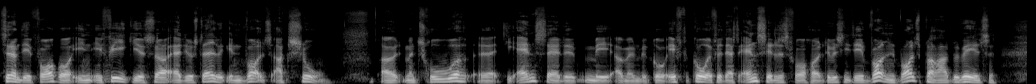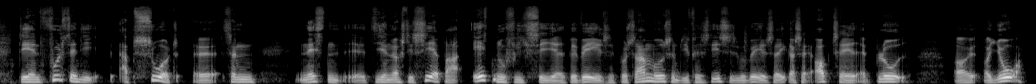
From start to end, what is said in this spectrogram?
selvom det foregår i en effigie, så er det jo stadigvæk en voldsaktion. Og man truer øh, de ansatte med, at man vil gå efter, gå efter deres ansættelsesforhold. Det vil sige, det er vold, en voldsparat bevægelse. Det er en fuldstændig absurd, øh, sådan næsten øh, diagnostiserbar etnofixeret bevægelse, på samme måde som de fascistiske bevægelser ikke er så optaget af blod, og, og jord,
